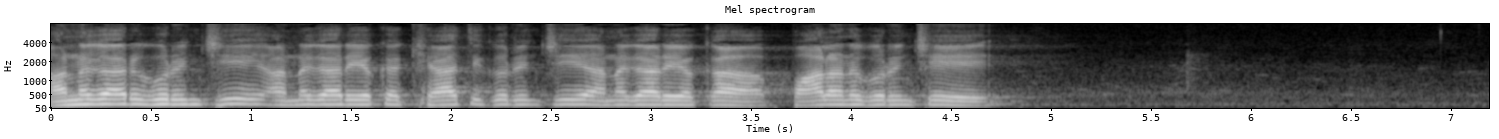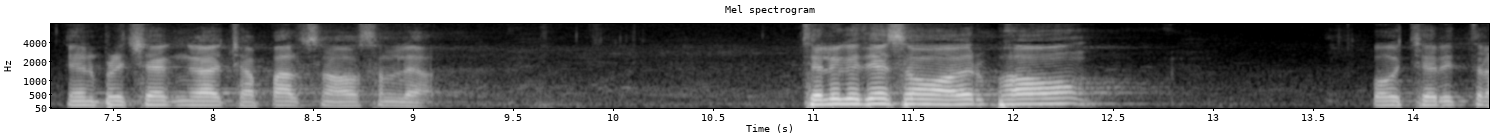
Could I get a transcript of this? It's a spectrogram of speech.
అన్నగారి గురించి అన్నగారి యొక్క ఖ్యాతి గురించి అన్నగారి యొక్క పాలన గురించి నేను ప్రత్యేకంగా చెప్పాల్సిన అవసరం లే. తెలుగుదేశం ఆవిర్భావం ఒక చరిత్ర.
